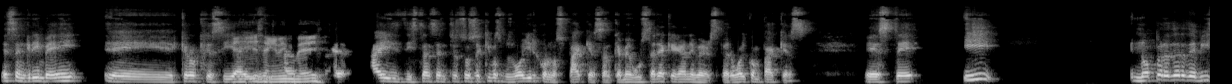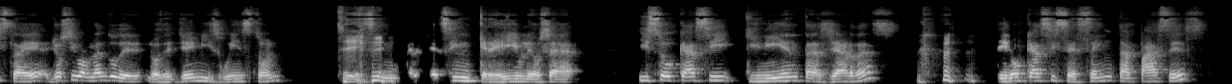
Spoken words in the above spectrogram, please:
es en Green Bay, eh, creo que sí, hay, hay, distancia entre estos equipos, pues voy a ir con los Packers, aunque me gustaría que gane Bears, pero voy con Packers. Este, y no perder de vista, ¿eh? Yo sigo hablando de lo de James Winston. Sí. Es, increíble, o sea, hizo casi 500 yardas, tiró casi 60 pases.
